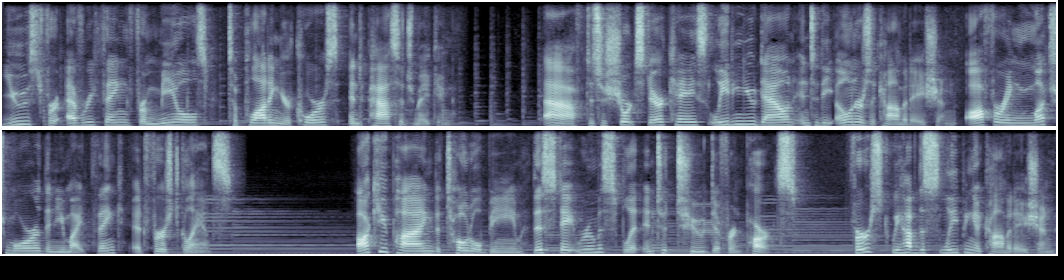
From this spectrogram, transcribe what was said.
used for everything from meals to plotting your course and passage making aft is a short staircase leading you down into the owner's accommodation, offering much more than you might think at first glance. Occupying the total beam, this stateroom is split into two different parts. First, we have the sleeping accommodation,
